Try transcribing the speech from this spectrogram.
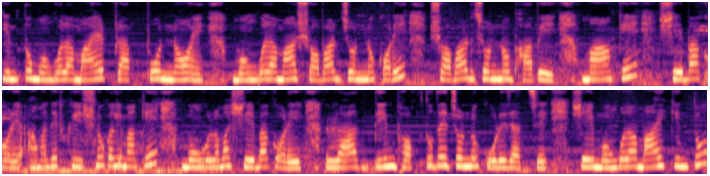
কিন্তু মঙ্গলা মায়ের প্রাপ্য নয়। মঙ্গলা মা সবার জন্য করে, সবার জন্য ভাবে। মাকে সেবা করে, আমাদের কৃষ্ণকালী মাকে মঙ্গলা মা সেবা করে। রাত দিন ভক্তদের জন্য করে যাচ্ছে। সেই মঙ্গলা মাই কিন্তু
